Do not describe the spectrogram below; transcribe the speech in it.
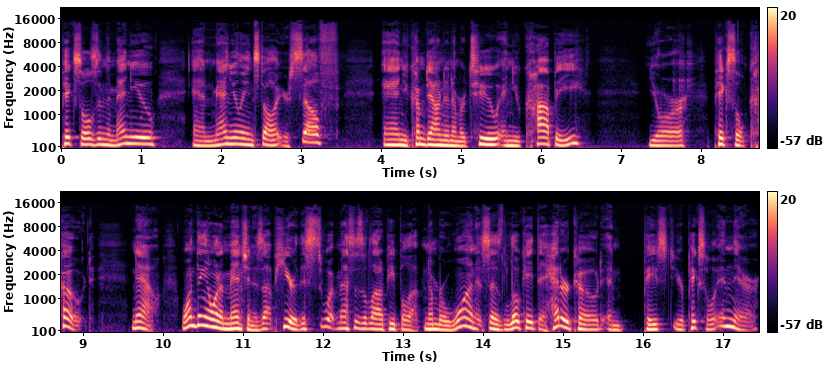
pixels in the menu and manually install it yourself. And you come down to number two and you copy your pixel code. Now, one thing I want to mention is up here, this is what messes a lot of people up. Number one, it says locate the header code and paste your pixel in there.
